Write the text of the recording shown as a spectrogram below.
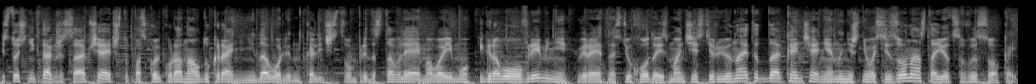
Источник также сообщает, что поскольку Роналду крайне недоволен количеством предоставляемого ему игрового времени, вероятность ухода из Манчестер Юнайтед до окончания нынешнего сезона остается высокой.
